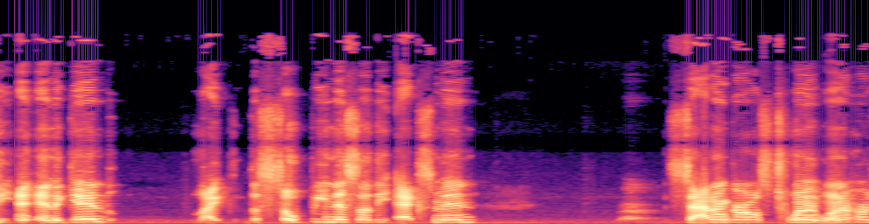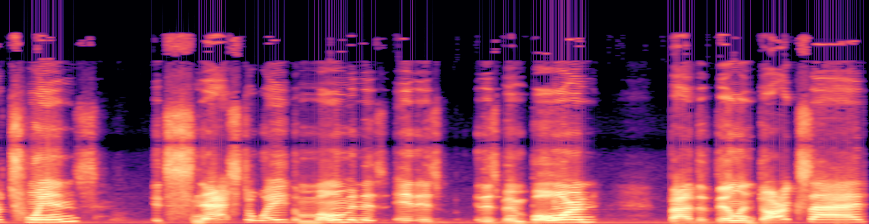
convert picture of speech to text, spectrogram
the and again, like the soapiness of the X Men, Saturn Girl's twin, one of her twins, it's snatched away the moment it is it has been born by the villain Darkseid,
